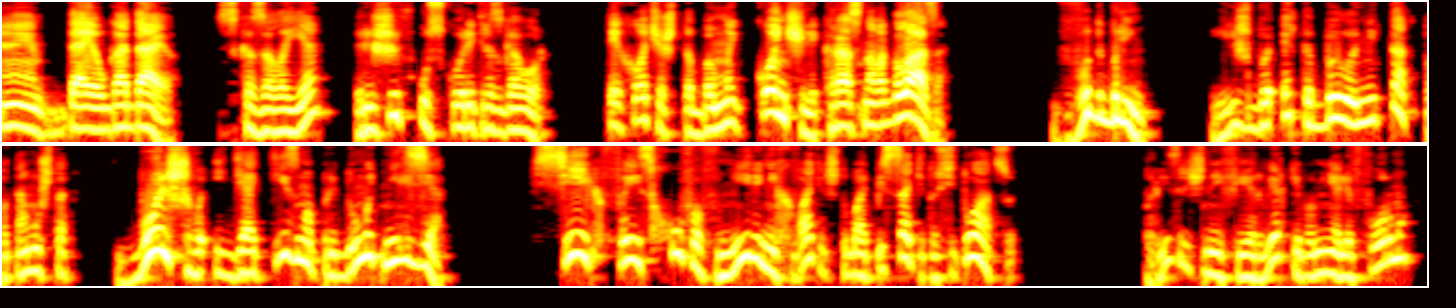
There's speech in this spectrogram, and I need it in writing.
«Э, дай угадаю», — сказала я, решив ускорить разговор. «Ты хочешь, чтобы мы кончили красного глаза?» Вот блин, лишь бы это было не так, потому что большего идиотизма придумать нельзя. Всех фейсхуфов в мире не хватит, чтобы описать эту ситуацию. Призрачные фейерверки поменяли форму,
